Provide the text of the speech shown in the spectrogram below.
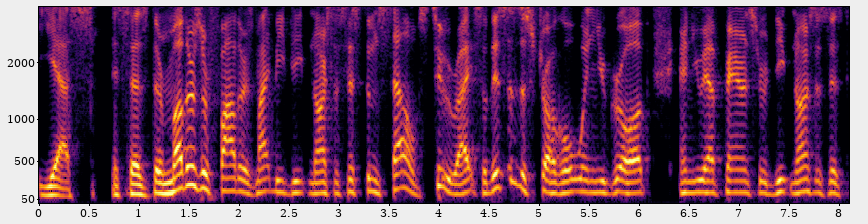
yes." It says their mothers or fathers might be deep narcissists themselves too, right? So this is a struggle when you grow up and you have parents who are deep narcissists.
